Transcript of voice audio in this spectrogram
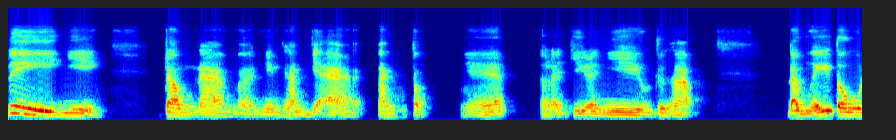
Tuy nhiên, trong đám ờ, những hành giả tăng tục nhé nó lại chia ra nhiều trường hợp. Đồng ý tu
